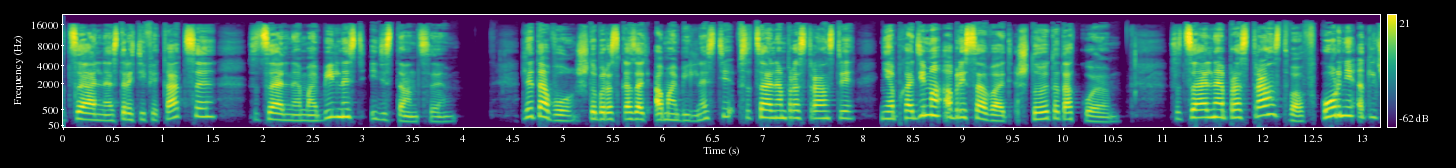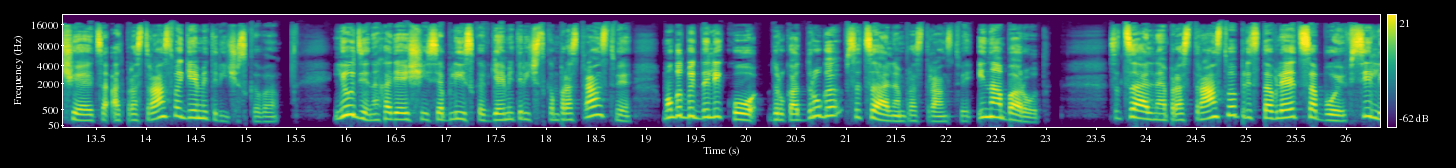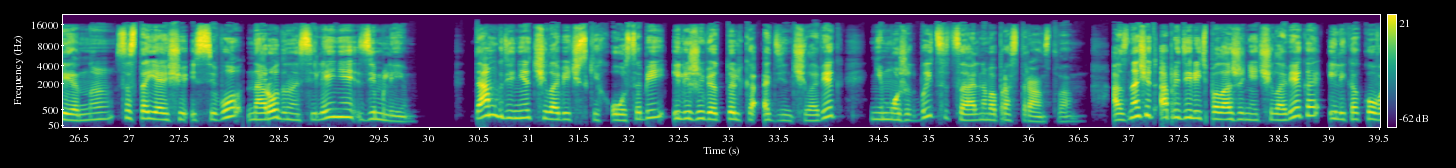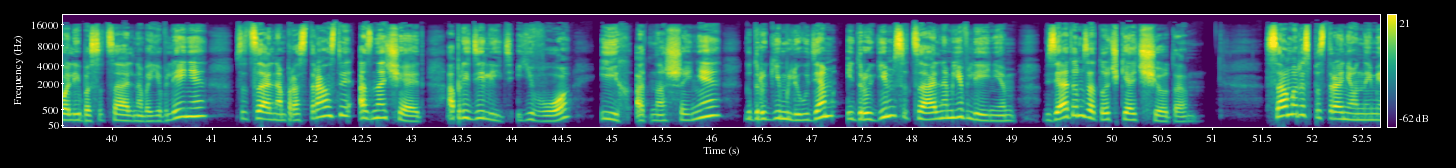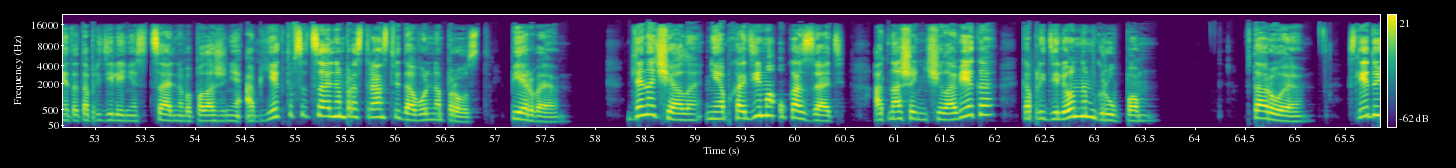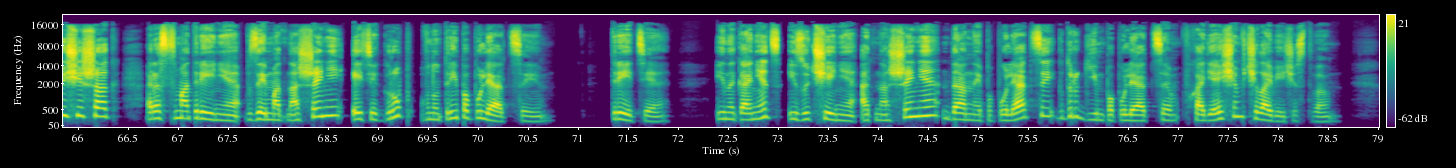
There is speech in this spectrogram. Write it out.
социальная стратификация, социальная мобильность и дистанция. Для того, чтобы рассказать о мобильности в социальном пространстве, необходимо обрисовать, что это такое. Социальное пространство в корне отличается от пространства геометрического. Люди, находящиеся близко в геометрическом пространстве, могут быть далеко друг от друга в социальном пространстве и наоборот. Социальное пространство представляет собой Вселенную, состоящую из всего народонаселения Земли. Там, где нет человеческих особей или живет только один человек, не может быть социального пространства. А значит, определить положение человека или какого-либо социального явления в социальном пространстве означает определить его, их отношение к другим людям и другим социальным явлениям, взятым за точки отсчета. Самый распространенный метод определения социального положения объекта в социальном пространстве довольно прост. Первое. Для начала необходимо указать отношение человека к определенным группам. Второе. Следующий шаг – рассмотрение взаимоотношений этих групп внутри популяции. Третье. И, наконец, изучение отношения данной популяции к другим популяциям, входящим в человечество.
